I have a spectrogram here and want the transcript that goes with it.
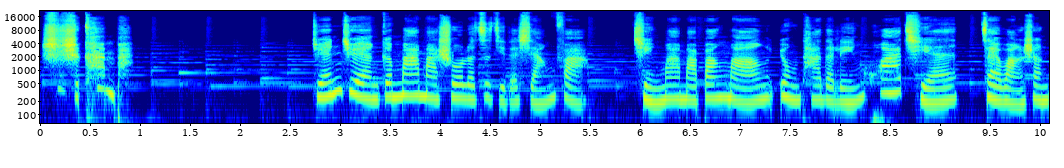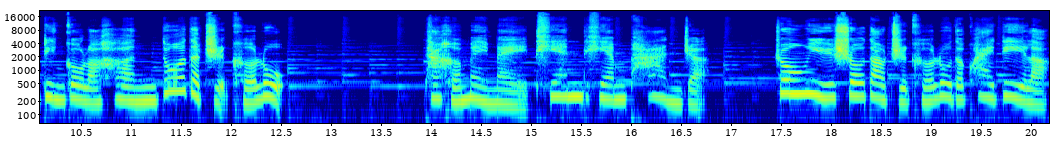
试试看吧。卷卷跟妈妈说了自己的想法，请妈妈帮忙用她的零花钱在网上订购了很多的止咳露。他和妹妹天天盼着，终于收到止咳露的快递了。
